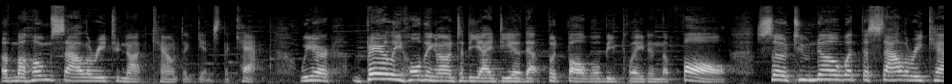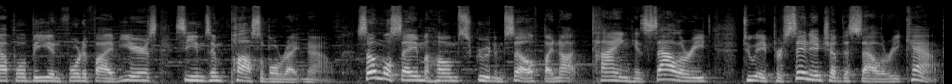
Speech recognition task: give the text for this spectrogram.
of Mahomes' salary to not count against the cap. We are barely holding on to the idea that football will be played in the fall, so to know what the salary cap will be in four to five years seems impossible right now. Some will say Mahomes screwed himself by not tying his salary to a percentage of the salary cap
